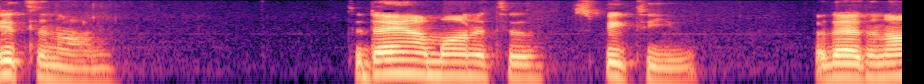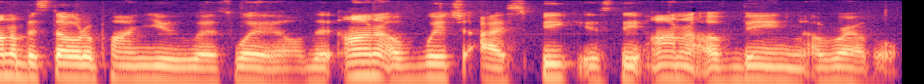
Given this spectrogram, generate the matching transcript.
It's an honor. Today I'm honored to speak to you, but there's an honor bestowed upon you as well. The honor of which I speak is the honor of being a rebel.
